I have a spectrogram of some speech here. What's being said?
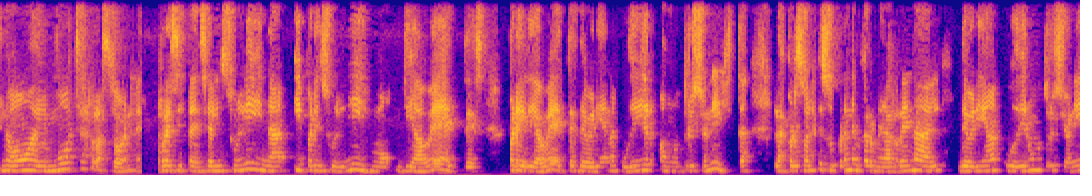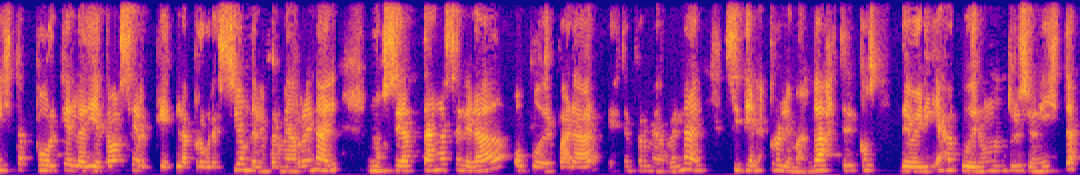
No, hay muchas razones. Resistencia a la insulina, hiperinsulinismo, diabetes, prediabetes, deberían acudir a un nutricionista. Las personas que sufren de enfermedad renal deberían acudir a un nutricionista porque la dieta va a hacer que la progresión de la enfermedad renal no sea tan acelerada o poder parar esta enfermedad renal. Si tienes problemas gástricos, deberías acudir a un nutricionista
